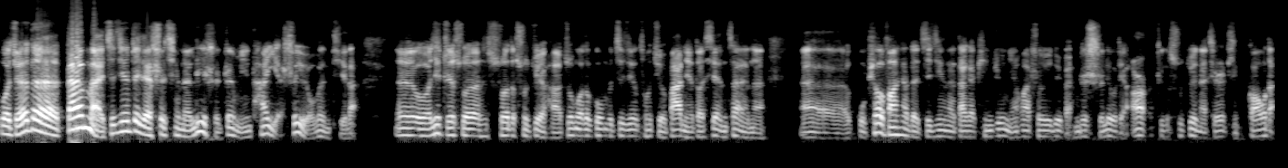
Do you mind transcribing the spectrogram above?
我觉得单买基金这件事情呢，历史证明它也是有问题的。呃，我一直说说的数据哈，中国的公募基金从九八年到现在呢。呃，股票方向的基金呢，大概平均年化收益率百分之十六点二，这个数据呢其实挺高的。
